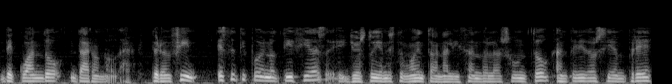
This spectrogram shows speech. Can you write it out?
de cuándo dar o no dar. Pero, en fin, este tipo de noticias, eh, yo estoy en este momento analizando el asunto, han tenido siempre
